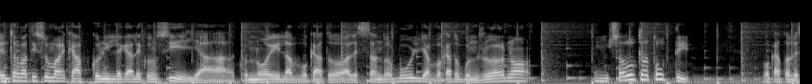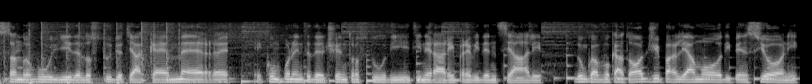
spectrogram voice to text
Bentrovati su Markup con il legale consiglia, con noi l'avvocato Alessandro Bugli. Avvocato, buongiorno. Un saluto a tutti. Avvocato Alessandro Bugli dello studio THMR e componente del centro studi itinerari previdenziali. Dunque, avvocato, oggi parliamo di pensioni.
